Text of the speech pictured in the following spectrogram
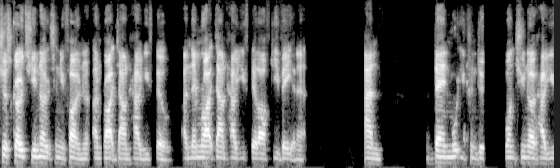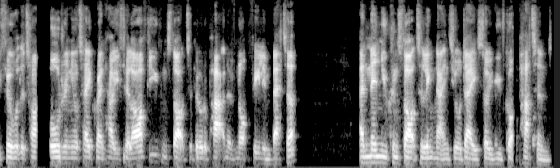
just go to your notes on your phone and write down how you feel, and then write down how you feel after you've eaten it. And then what you can do once you know how you feel at the time of ordering your takeaway and how you feel after, you can start to build a pattern of not feeling better. And then you can start to link that into your day. So you've got patterns.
